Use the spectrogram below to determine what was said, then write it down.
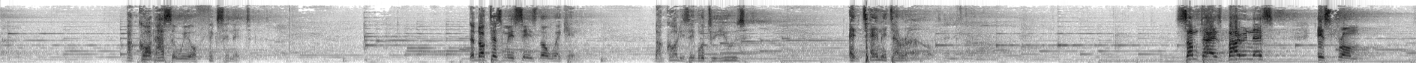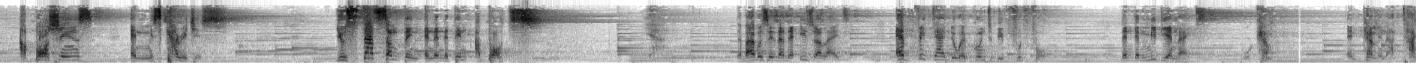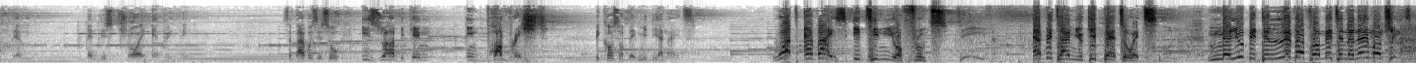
But God has a way of fixing it. The doctors may say it's not working, but God is able to use it and turn it around. Sometimes barrenness is from abortions and miscarriages. You start something and then the thing aborts. Yeah. The Bible says that the Israelites, every time they were going to be fruitful, then the Midianites will come and come and attack them and destroy everything. The Bible says so Israel became impoverished because of the Midianites. Whatever is eating your fruits, Jesus. every time you give birth to it, may you be delivered from it in the name of Jesus.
